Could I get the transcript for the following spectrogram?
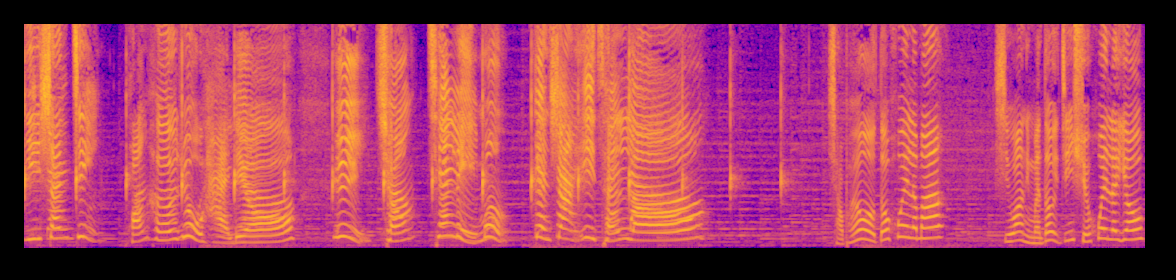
依山尽，黄河入海流。欲穷千里目，更上一层楼。小朋友都会了吗？希望你们都已经学会了哟。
